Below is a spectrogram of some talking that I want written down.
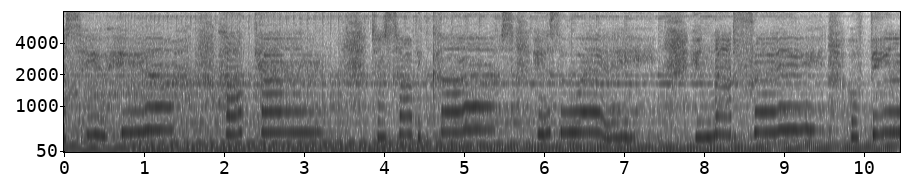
I see you here again. Don't stop because it's the way. You're not afraid of being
